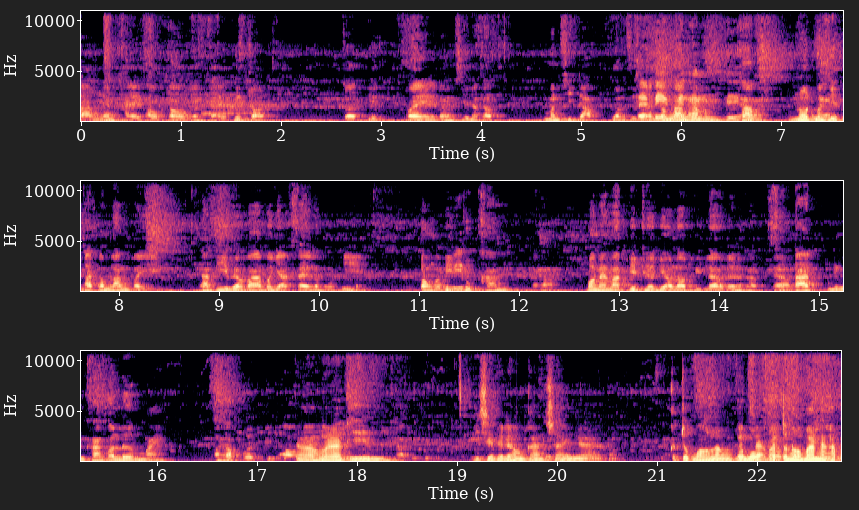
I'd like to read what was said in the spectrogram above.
ตามเงื่อนไขเขาเก้าเงื่อนไขคือจอดจอดติดไว้เรื่องสินะครับ มันสิดับเครื่องสิแต่เบรกตัดไว้กำลังนำเบรกครับไว้รถมันติดตัดกำลังไปการที่แบบว่าไม่อยากใส่ระบบนี้ต้องปิดปิดทุกครั้งนะครับเพราะแม้นว่าปิดเท่าเดียวเราปิดแล้วด้วยนะครับสตาร์ทหนึ่งครั้งก็เริ่มใหม่แล้วก็เปิดปิดเอาก็หัวหน้าทีมพิเศษในเรื่องของการใช้งาน กระจกมองหลังเป็นแบบอัตโนมัตินะครับ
